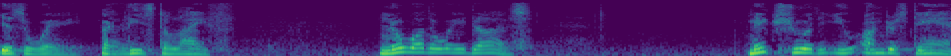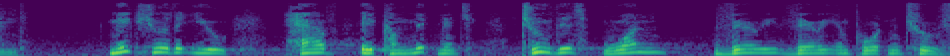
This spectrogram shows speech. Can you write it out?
is the way, but it leads to life. No other way does. Make sure that you understand. Make sure that you have a commitment to this one very, very important truth.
